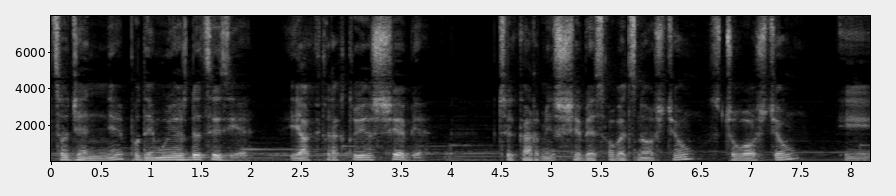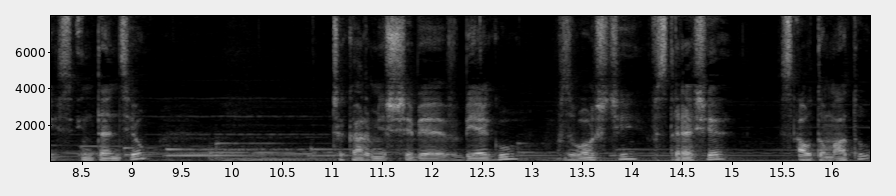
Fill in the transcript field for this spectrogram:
codziennie podejmujesz decyzję, jak traktujesz siebie. Czy karmisz siebie z obecnością, z czułością i z intencją? Czy karmisz siebie w biegu, w złości, w stresie, z automatu?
